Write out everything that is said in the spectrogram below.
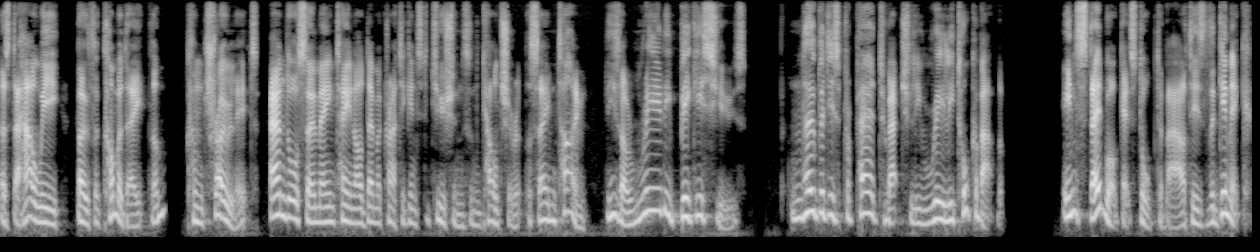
as to how we both accommodate them, control it, and also maintain our democratic institutions and culture at the same time. These are really big issues nobody's prepared to actually really talk about them. Instead, what gets talked about is the gimmick.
